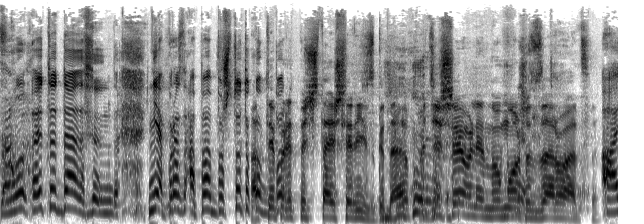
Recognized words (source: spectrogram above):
ну, это да. Не, просто, а по- что такое... А ты по- предпочитаешь риск, да? Подешевле, но может взорваться. А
